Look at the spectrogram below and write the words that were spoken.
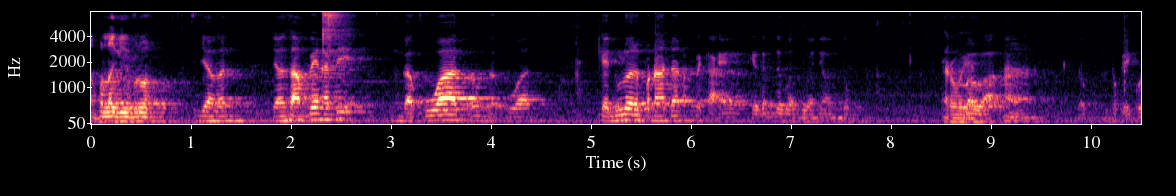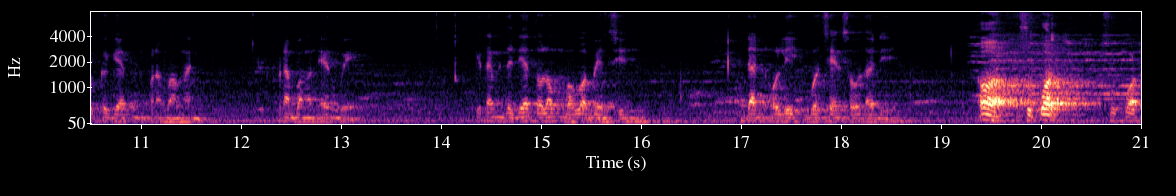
apalagi bro jangan jangan sampai nanti nggak kuat, oh nggak kuat. Kayak dulu ada pernah ada PKL, kita minta bantuannya untuk RW. bawa nah, untuk, untuk ikut kegiatan penambangan penambangan RW. Kita minta dia tolong bawa bensin dan oli buat sensor tadi. oh support support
